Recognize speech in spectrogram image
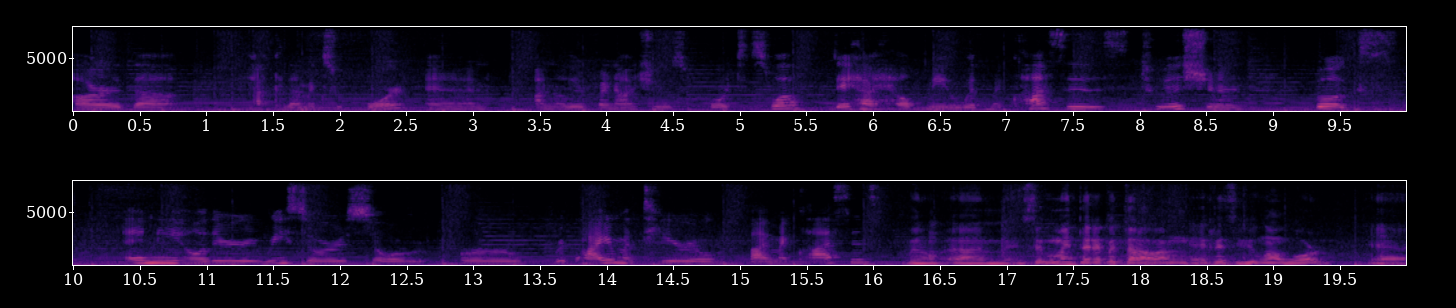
are the academic support and another financial support as well. They have helped me with my classes, tuition, books, any other resource or, or required material by my classes. Bueno, um, según me enteré, pues Telamon recibió un award. Eh,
